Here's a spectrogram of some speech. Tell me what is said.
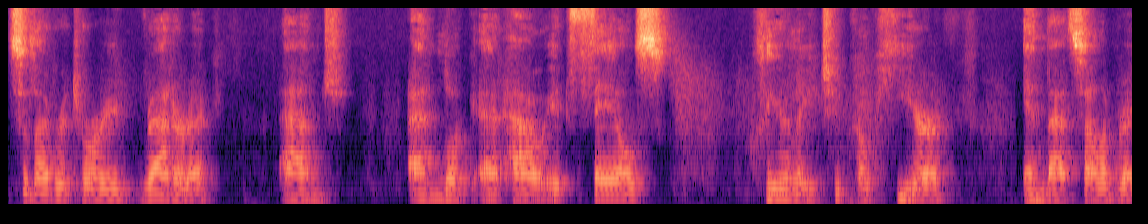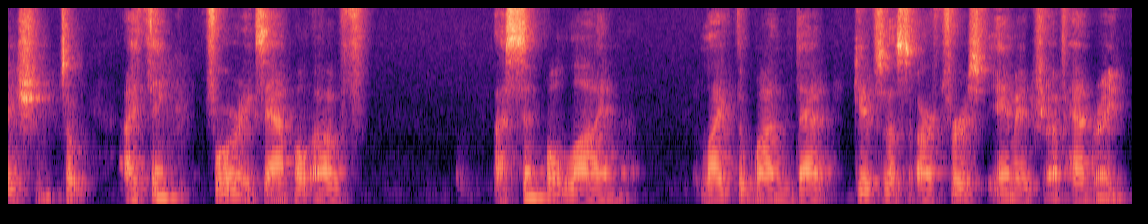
celebratory rhetoric and and look at how it fails clearly to cohere in that celebration. So I think, for example, of a simple line like the one that gives us our first image of Henry.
